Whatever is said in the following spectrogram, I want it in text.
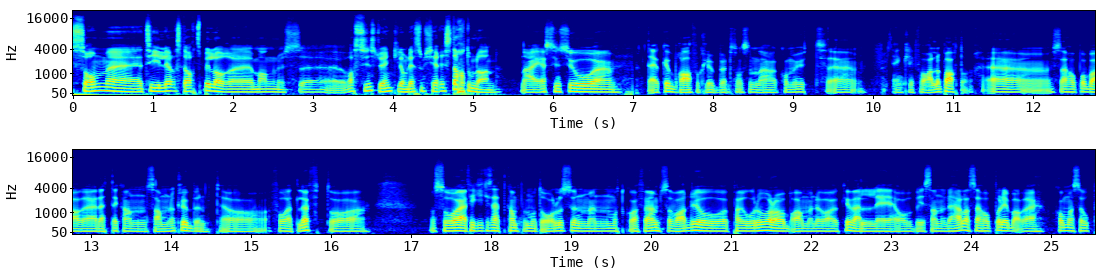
Som eh, tidligere startspiller, eh, Magnus, eh, hva syns du egentlig om det som skjer i Start om dagen? Nei, jeg syns jo eh, det er jo ikke bra for klubben, sånn som det har kommet ut. Eh, egentlig for alle parter. Eh, så jeg håper bare dette kan samle klubben til å få et løft. Og, og så, Jeg fikk ikke sett kampen mot Ålesund, men mot KFM så var det jo perioder hvor det var bra, men det var jo ikke veldig overbevisende det heller. Så jeg håper de bare kommer seg opp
